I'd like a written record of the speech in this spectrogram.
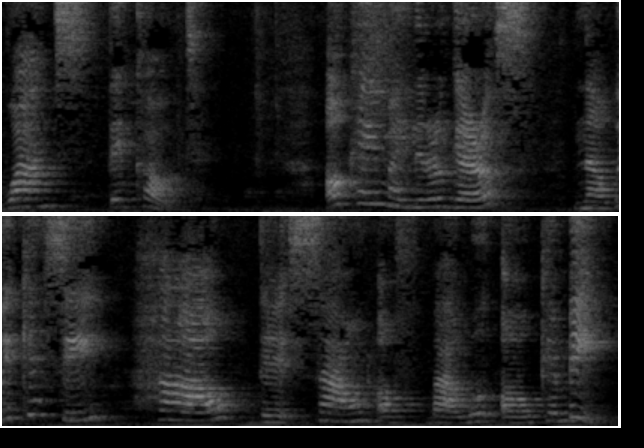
wants the coat. Okay, my little girls, now we can see how the sound of vowel O can be.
